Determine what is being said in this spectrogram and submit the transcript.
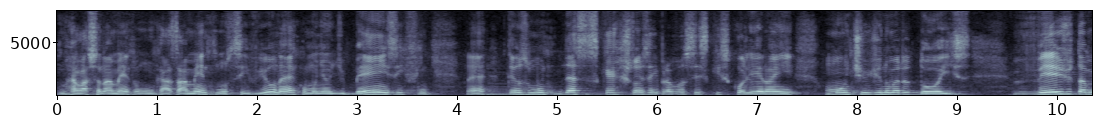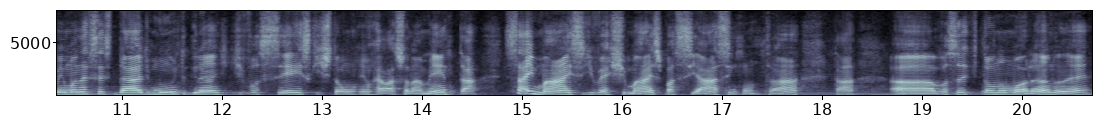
um relacionamento, um casamento no civil, né? Comunhão de bens, enfim, né? Temos muito dessas questões aí para vocês que escolheram aí um montinho de número 2 vejo também uma necessidade muito grande de vocês que estão em um relacionamento, tá? Sair mais, se divertir mais, passear, se encontrar, tá? Uh, vocês que estão namorando, né?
